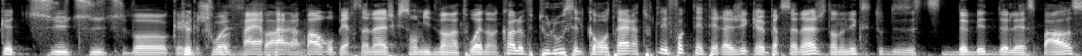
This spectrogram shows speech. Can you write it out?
que tu, tu, tu vas, que, Que que tu vas faire, par rapport aux personnages qui sont mis devant toi. Dans Call of Toulouse, c'est le contraire. À toutes les fois que tu interagis avec un personnage, étant donné que c'est toutes des petites bebites de l'espace,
